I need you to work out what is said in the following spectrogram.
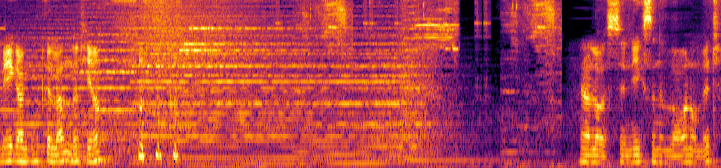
mega gut gelandet hier. ja, los, den nächsten nehmen wir auch noch mit.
